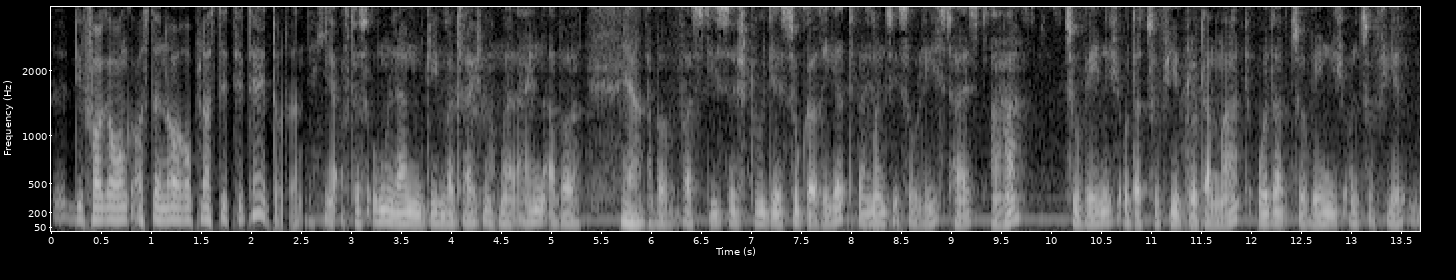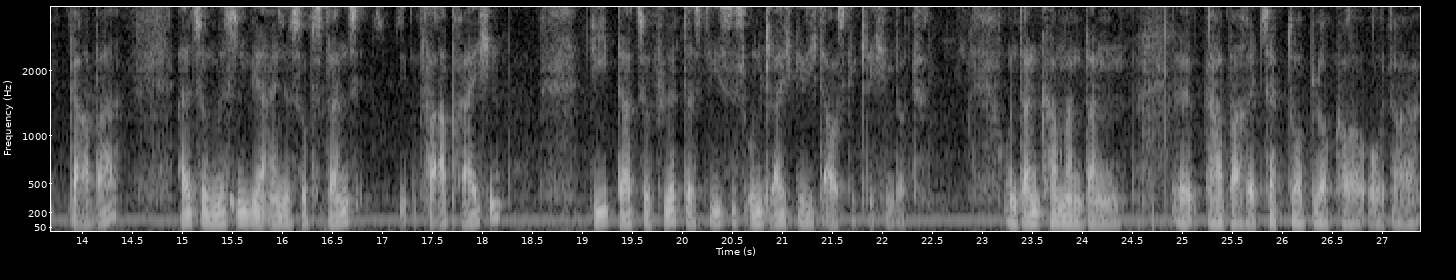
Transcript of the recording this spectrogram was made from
die Folgerung aus der Neuroplastizität, oder nicht? Ja, auf das Umlernen gehen wir gleich nochmal ein, aber, ja. aber was diese Studie suggeriert, wenn man sie so liest, heißt, aha, zu wenig oder zu viel Glutamat oder zu wenig und zu viel GABA. Also müssen wir eine Substanz verabreichen, die dazu führt, dass dieses Ungleichgewicht ausgeglichen wird. Und dann kann man dann äh, GABA-Rezeptorblocker oder,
